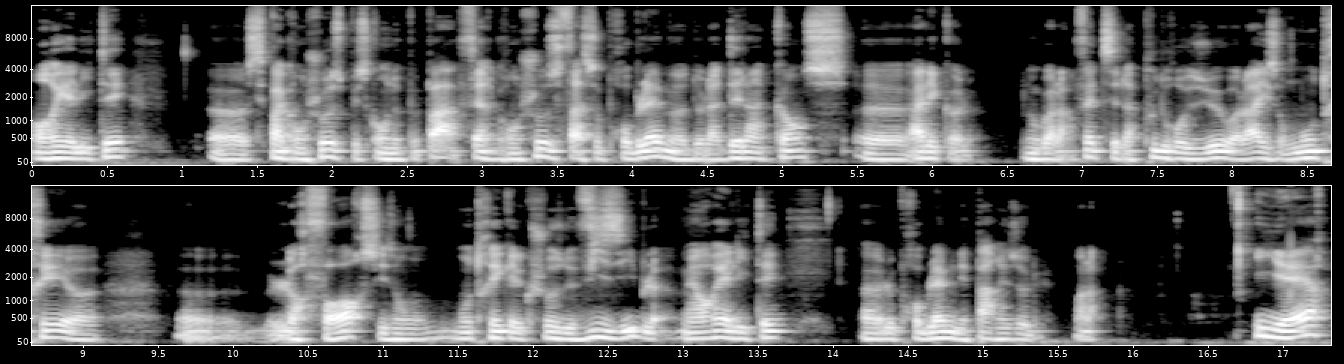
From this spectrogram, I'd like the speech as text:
En réalité, euh, c'est pas grand chose puisqu'on ne peut pas faire grand chose face au problème de la délinquance euh, à l'école. Donc voilà, en fait c'est de la poudre aux yeux, voilà, ils ont montré euh, leur force, ils ont montré quelque chose de visible, mais en réalité le problème n'est pas résolu. Voilà. Hier,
